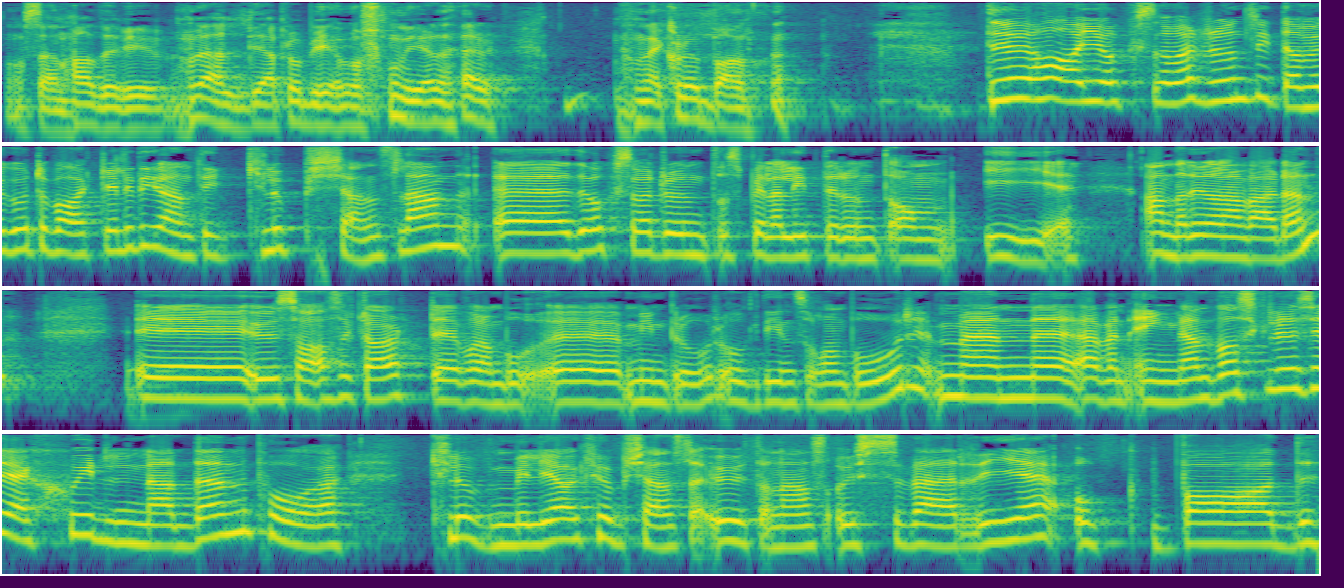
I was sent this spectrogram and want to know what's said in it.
Och sen hade vi väldiga problem att få ner den här, den här klubban. Du har ju också varit runt lite, om vi går tillbaka lite grann till klubbkänslan. Eh, du har också varit runt och spelat lite runt om i andra delar av världen. Eh, USA såklart, där våran bo, min bror och din son bor. Men även England. Vad skulle du säga är skillnaden på klubbmiljö och klubbkänsla utomlands och i Sverige? Och vad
